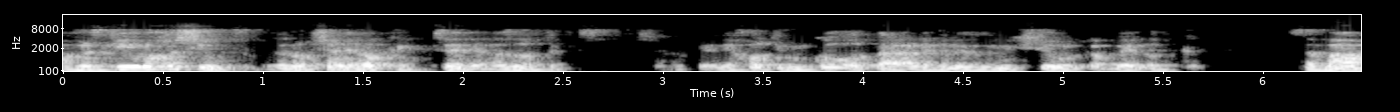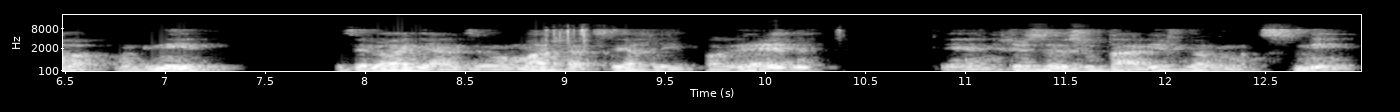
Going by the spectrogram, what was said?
אבל זה כאילו לא חשוב, זה לא משנה, אוקיי, בסדר, עזוב את הכסף אוקיי, אני יכולתי למכור אותה, ללכת לאיזה מישהו, לקבל עוד סבבה, מגניב, זה לא העניין, זה ממש להצליח להיפרד, אה, אני חושב שזה איזשהו תהליך גם עם עצמי,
